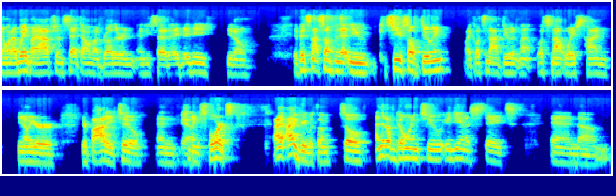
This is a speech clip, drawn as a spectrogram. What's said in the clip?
you know, when I weighed my options, sat down with my brother and, and he said, Hey, maybe, you know, if it's not something that you can see yourself doing, like, let's not do it. let's not waste time, you know, your, your body too, and yeah. playing sports. I, I, agree with them. So I ended up going to Indiana State and, um,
